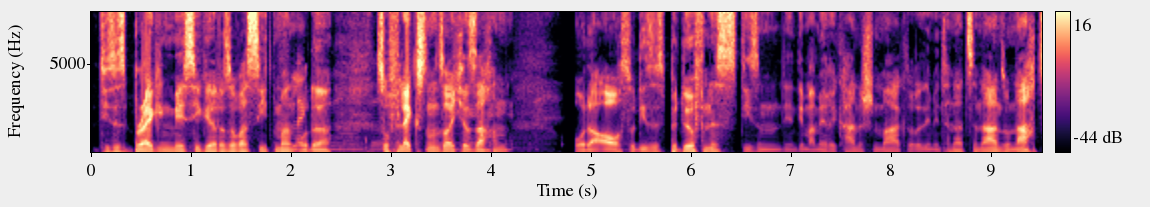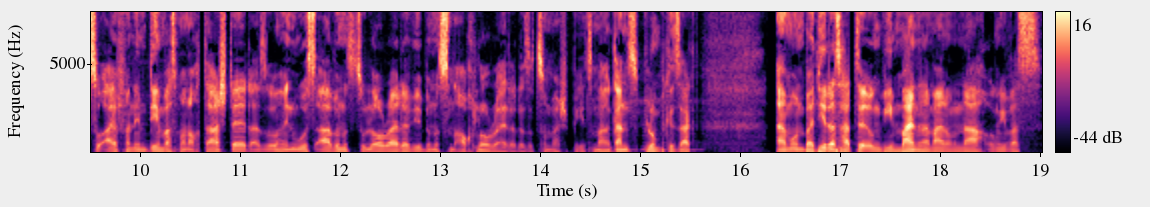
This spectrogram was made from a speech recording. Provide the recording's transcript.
dieses Bragging-mäßige oder sowas sieht man oder Flexen und so Flexen und solche Sachen. Oder auch so dieses Bedürfnis, diesem, dem, amerikanischen Markt oder dem internationalen so nachzueifern, in dem, was man auch darstellt. Also in den USA benutzt du Lowrider, wir benutzen auch Lowrider, also zum Beispiel, jetzt mal ganz plump gesagt. Ähm, und bei dir, das hatte irgendwie meiner Meinung nach irgendwie was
